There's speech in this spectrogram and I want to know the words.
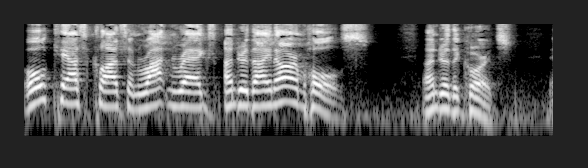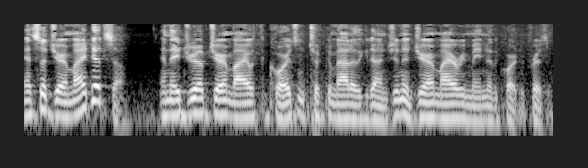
old cast clots and rotten rags under thine armholes, under the cords. And so Jeremiah did so. And they drew up Jeremiah with the cords and took him out of the dungeon, and Jeremiah remained in the court of prison.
